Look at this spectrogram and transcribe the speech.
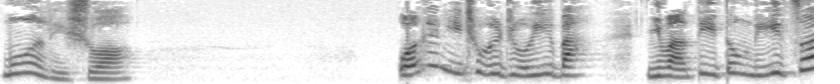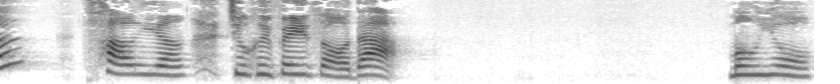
茉莉说：“我给你出个主意吧，你往地洞里一钻，苍蝇就会飞走的。”猫鼬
